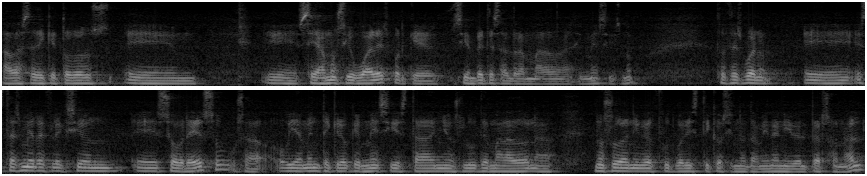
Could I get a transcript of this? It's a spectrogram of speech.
a base de que todos em, eh, seamos iguales porque siempre te saldrán Maradonas y Messi, ¿no? Entonces, bueno, eh, esta es mi reflexión eh, sobre eso. O sea, obviamente creo que Messi está a años luz de Maradona, no solo a nivel futbolístico, sino también a nivel personal.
